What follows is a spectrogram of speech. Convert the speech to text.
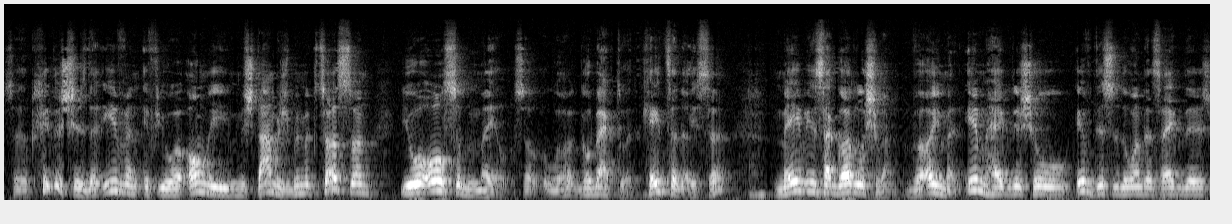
So the chiddush is that even if you were only mishtamish b'miktzoson, you were also male. So we'll go back to it. Ketzad oisa, maybe it's hagodl shvam. V'oimer, im hegdish hu, if this is the one that's hegdish,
